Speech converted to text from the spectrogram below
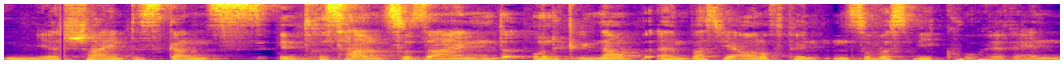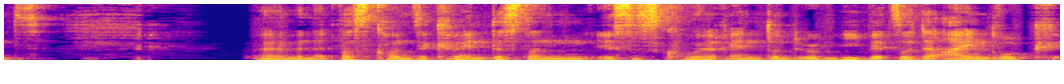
mir scheint es ganz interessant zu sein und genau, ähm, was wir auch noch finden, sowas wie kohärent. Ähm, wenn etwas konsequent ist, dann ist es kohärent und irgendwie wird so der Eindruck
